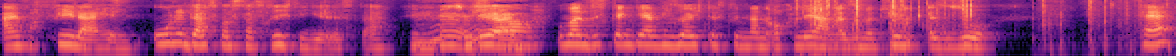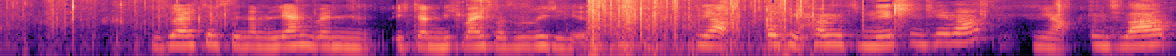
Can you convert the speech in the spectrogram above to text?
einfach Fehler hin, ohne das, was das Richtige ist, da hinzuschreiben. Ja. Wo man sich denkt, ja, wie soll ich das denn dann auch lernen? Also natürlich, also so, hä? Wie soll ich das denn dann lernen, wenn ich dann nicht weiß, was so richtig ist? Ja, okay, kommen wir zum nächsten Thema. Ja. Und zwar,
